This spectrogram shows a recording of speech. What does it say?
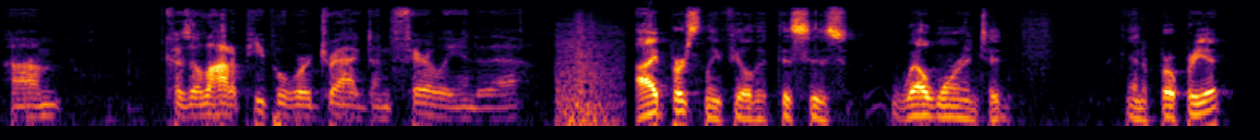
because a lot of people were dragged unfairly into that. I personally feel that this is well warranted and appropriate,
